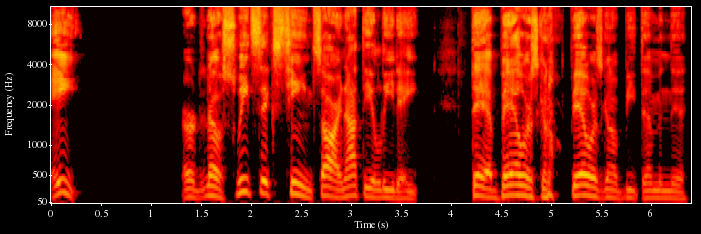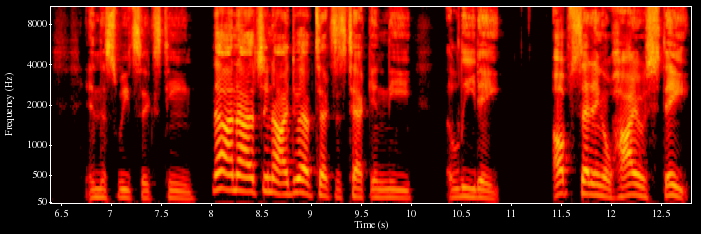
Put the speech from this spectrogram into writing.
Eight. Or no, Sweet 16. Sorry, not the Elite Eight. They have Baylor's gonna Baylor's gonna beat them in the in the Sweet 16. No, no, actually, no. I do have Texas Tech in the Elite Eight, upsetting Ohio State.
